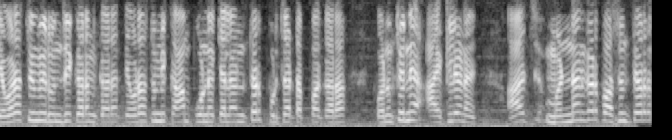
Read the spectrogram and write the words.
तेवढाच तुम्ही रुंदीकरण करा तेवढाच तुम्ही काम पूर्ण केल्यानंतर पुढचा टप्पा करा. परंतु ने ऐकले नाही. आज मंडणगडपासून तर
